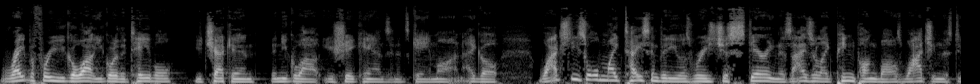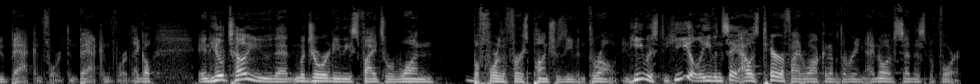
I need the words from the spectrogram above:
Right before you go out, you go to the table, you check in, then you go out, you shake hands, and it's game on. I go, watch these old Mike Tyson videos where he's just staring. His eyes are like ping pong balls, watching this dude back and forth and back and forth. I go, and he'll tell you that majority of these fights were won before the first punch was even thrown. And he was, he'll even say, I was terrified walking up the ring. I know I've said this before.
